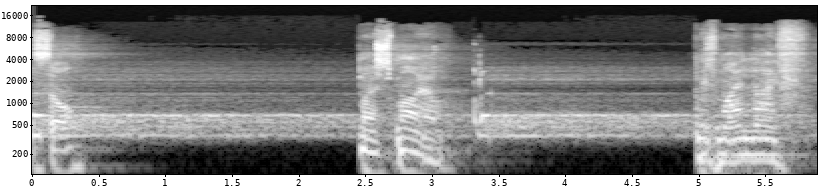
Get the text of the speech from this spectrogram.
My soul. My smile. Is my life.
